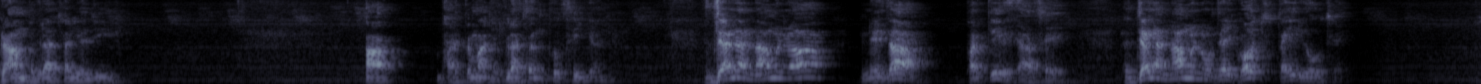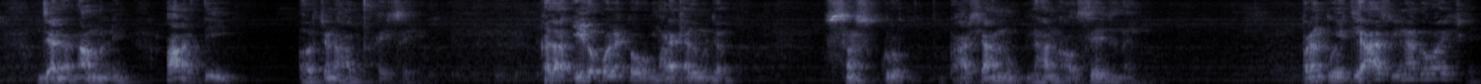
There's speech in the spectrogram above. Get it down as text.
રામ ભદ્રાચાર્યજી. આ ભારતમાં જેટલા સંતો થઈ ગયા ને, જેના નામના નેજા ફરકી રહ્યા છે, જેના નામનો જય ઘોષ થઈ રહ્યો છે, જેના નામની આરતી અર્ચના થાય છે. કદાચ એ લોકોને તો મારા ખ્યાલ મુજબ સંસ્કૃત ભાષાનું જ્ઞાન હશે જ નહીં. પરંતુ ઇતિહાસ વિના ગવાય છે.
